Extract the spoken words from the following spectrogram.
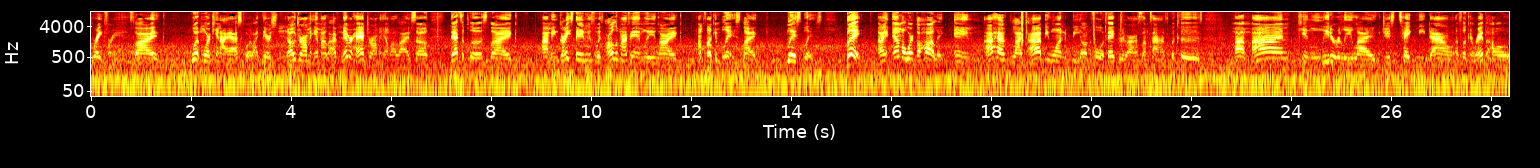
great friends. Like, what more can I ask for? Like, there's no drama in my life. I've never had drama in my life, so that's a plus. Like, I'm in great standings with all of my family. Like, I'm fucking blessed. Like, blessed, blessed. But I am a workaholic, and I have like I be wanting to be on the Ford factory line sometimes because my mind can literally like just take me down a fucking rabbit hole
